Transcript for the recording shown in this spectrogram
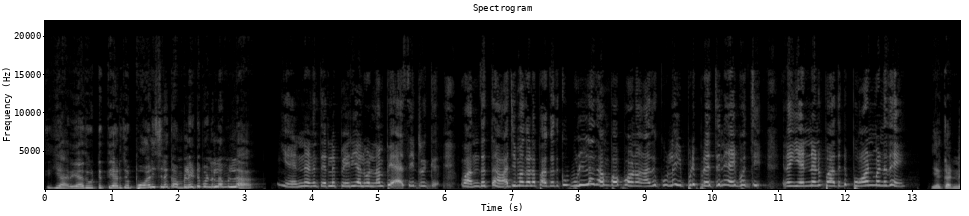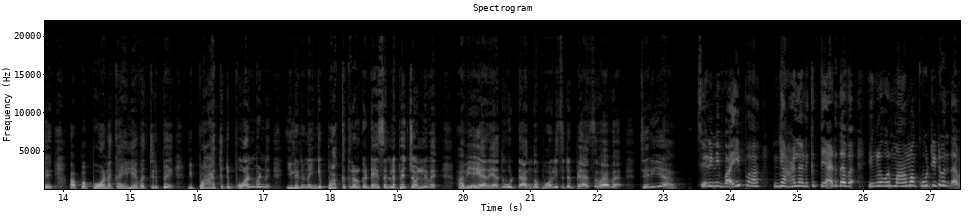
யாரையாவது விட்டு தேடி போலீஸ்ல கம்ப்ளைண்ட் பண்ணலாம்ல என்னன்னு தெரியல பெரிய அளவெல்லாம் பேசிட்டு இருக்கு. வந்த தாஜ்மஹாலை பார்க்கறதுக்கு உள்ளதான் போனோம். அதுக்குள்ள இப்படி பிரச்சனை ஆயிப்போச்சு. நான் என்னன்னு பார்த்துட்டு போன் பண்ணுதே. என் கண்ணு அப்ப போன கையிலே வச்சிருப்பேன். நீ பார்த்துட்டு போன் பண்ணு. இல்லைன்னா நான் இங்க பக்கத்துல இருக்க ஸ்டேஷன்ல போய் சொல்லுவேன். அவைய யாரையாவது விட்டு அங்க போலீஸ்கிட்ட பேசுவாவ. சரியா? சரி நீ வைப்பா. இங்க ஆளாளுக்கு தேடுதவ. எங்களை ஒரு மாமா கூட்டிட்டு வந்தவ.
